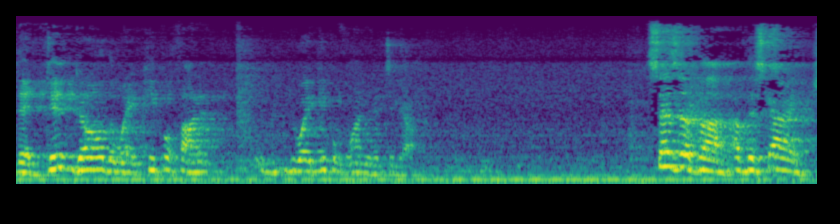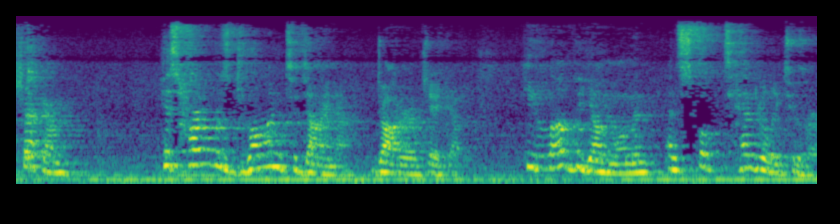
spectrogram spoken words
that didn't go the way people thought it, the way people wanted it to go. Says of, uh, of this guy, Shechem, his heart was drawn to Dinah, daughter of Jacob. He loved the young woman and spoke tenderly to her.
